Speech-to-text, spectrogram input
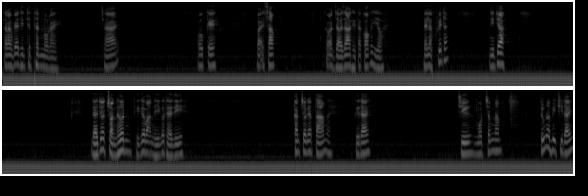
Ta đang vẽ trên thân thân màu này. Trái. Ok. Vậy xong. Các bạn giờ ra thì ta có cái gì rồi? Đây là khuyết đấy. Nhìn chưa? Để cho chuẩn hơn thì các bạn thì có thể gì? Ctrl F8 này, từ đây. Trừ 1.5 đúng là vị trí đấy.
